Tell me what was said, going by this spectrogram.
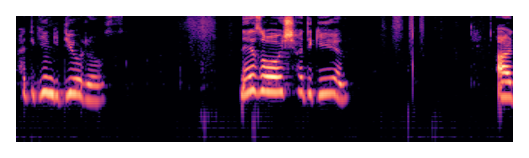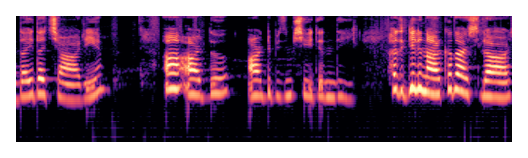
Hadi giyin gidiyoruz. Nezoş hadi giyin. Arda'yı da çağırayım. Aa Arda, Arda bizim şeyden değil. Hadi gelin arkadaşlar.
